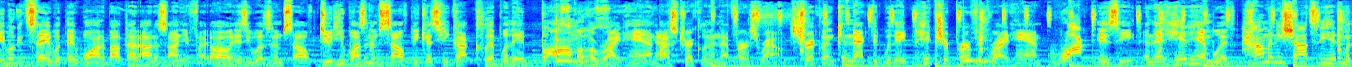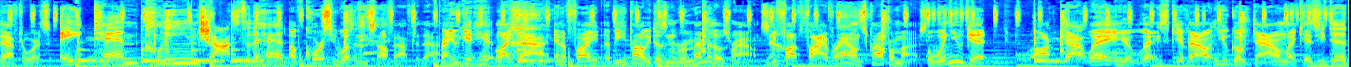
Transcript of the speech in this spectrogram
People can say what they want about that Adesanya fight. Oh, Izzy wasn't himself. Dude, he wasn't himself because he got clipped with a bomb of a right hand by Strickland in that first round. Strickland connected with a picture perfect right hand, rocked Izzy, and then hit him with how many shots did he hit him with afterwards? Eight, ten clean shots to the head? Of course he wasn't himself after that. Right. You get hit like that in a fight, I mean, he probably doesn't remember those rounds. He fought five rounds compromised. But when you get rocked that way and your legs give out and you go down like Izzy did,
